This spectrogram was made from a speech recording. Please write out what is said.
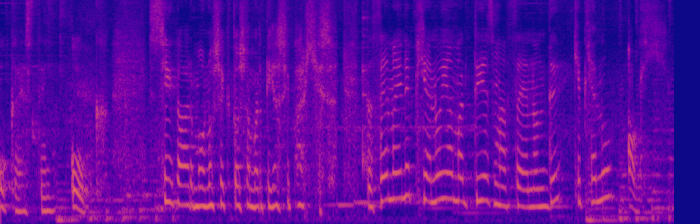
Ούκ έστιν. Ούκ. Σίγα μόνος εκτός αμαρτίας υπάρχεις. Το θέμα είναι ποιανού οι αμαρτίες μαθαίνονται και ποιανού όχι.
